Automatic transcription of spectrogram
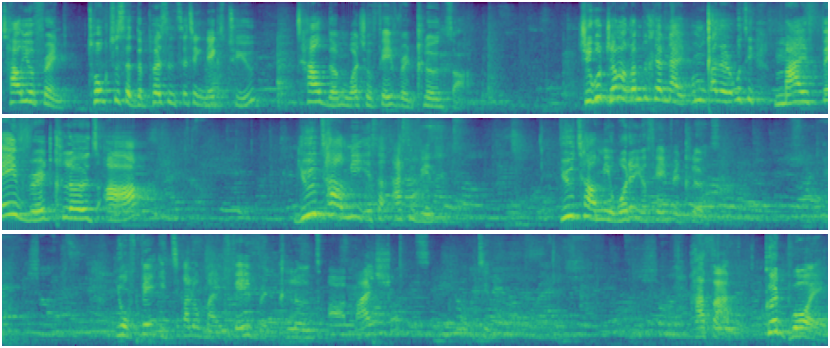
Tell your friend, talk to the person sitting next to you, tell them what your favorite clothes are. Jikujonga kulo muntu uhleli naye, umxelele uthi, My favorite clothes are. You tell me, it's Asivin. You tell me, what are your favorite clothes? Your favorite, my favorite clothes are my shorts. High. Good boy.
